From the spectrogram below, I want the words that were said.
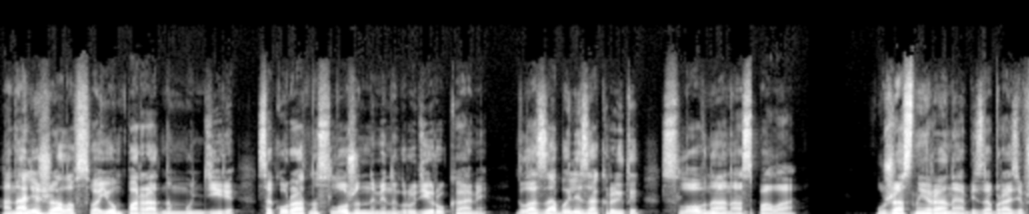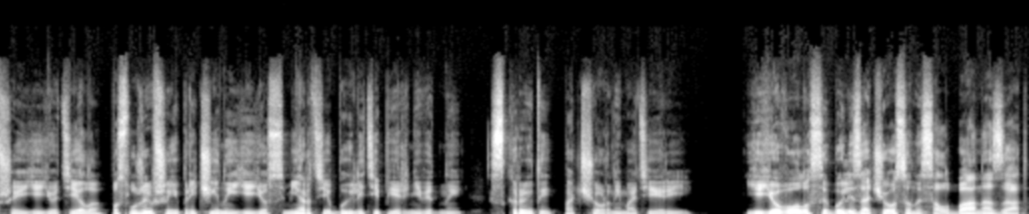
Она лежала в своем парадном мундире, с аккуратно сложенными на груди руками. Глаза были закрыты, словно она спала. Ужасные раны, обезобразившие ее тело, послужившие причиной ее смерти, были теперь не видны, скрыты под черной материей. Ее волосы были зачесаны со лба назад,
